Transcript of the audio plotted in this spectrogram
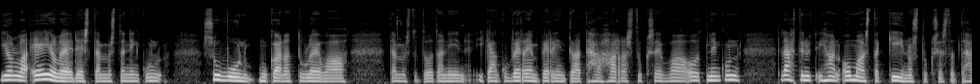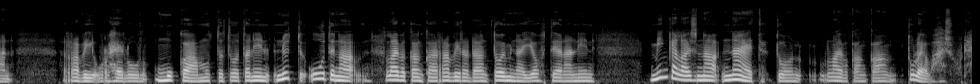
jolla ei ole edes tämmöistä niin kuin suvun mukana tulevaa tämmöistä tuota niin, ikään kuin verenperintöä tähän harrastukseen, vaan olet niin kuin lähtenyt ihan omasta kiinnostuksesta tähän raviurheiluun mukaan. Mutta tuota niin, nyt uutena Laivakankaan raviradan toiminnanjohtajana, niin Minkälaisena näet tuon laivakankaan tulevaisuuden?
